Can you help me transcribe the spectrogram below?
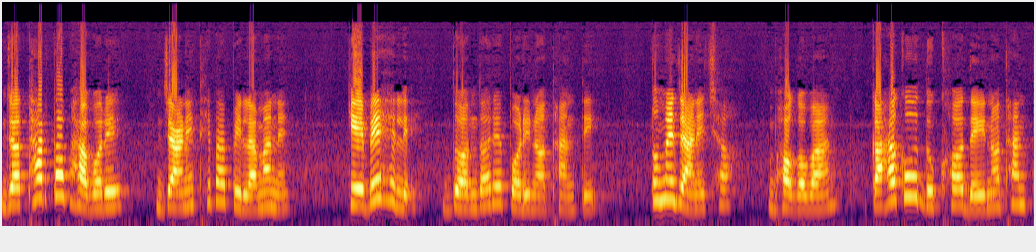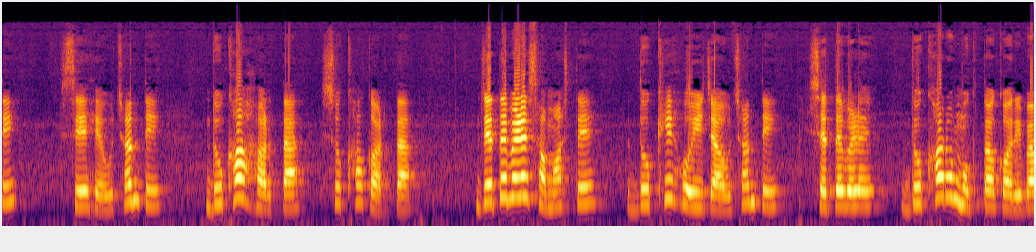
ଯଥାର୍ଥ ଭାବରେ ଜାଣିଥିବା ପିଲାମାନେ କେବେ ହେଲେ ଦ୍ୱନ୍ଦ୍ୱରେ ପଡ଼ିନଥାନ୍ତି ତୁମେ ଜାଣିଛ ଭଗବାନ କାହାକୁ ଦୁଃଖ ଦେଇନଥାନ୍ତି ସେ ହେଉଛନ୍ତି ଦୁଃଖ ହର୍ତ୍ତା ସୁଖକର୍ତ୍ତା। ଯେତେବେଳେ ସମସ୍ତେ ଦୁଃଖୀ ହୋଇଯାଉଛନ୍ତି ସେତେବେଳେ ଦୁଃଖରୁ ମୁକ୍ତ କରିବା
